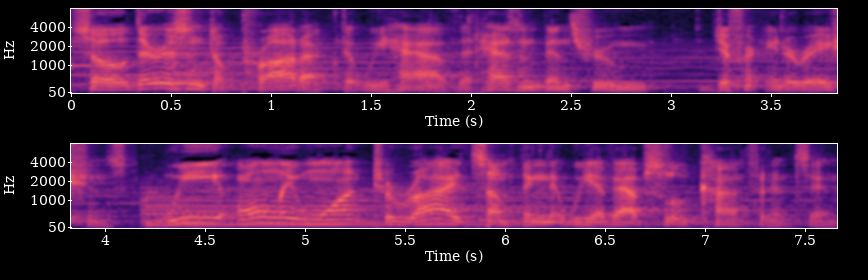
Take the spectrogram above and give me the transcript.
So there isn't a product that we have that hasn't been through different iterations. We only want to ride something that we have absolute confidence in.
